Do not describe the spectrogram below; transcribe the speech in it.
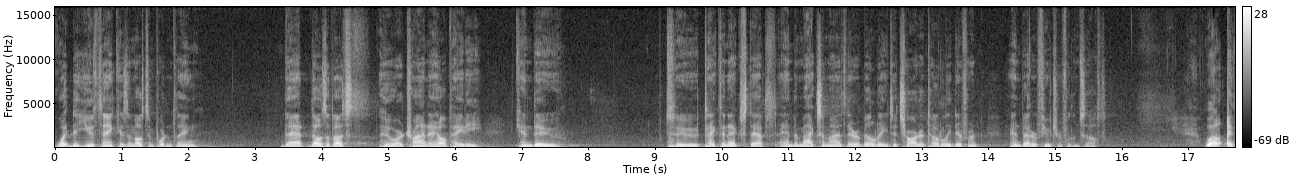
What do you think is the most important thing that those of us who are trying to help Haiti can do to take the next steps and to maximize their ability to chart a totally different and better future for themselves? Well, I,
